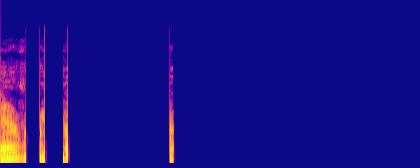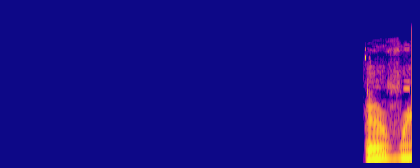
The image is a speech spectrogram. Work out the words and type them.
every, every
